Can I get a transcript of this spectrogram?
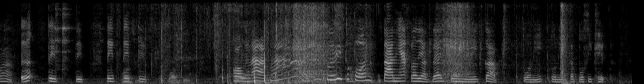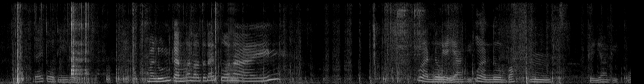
มอะ เอ๊ะติดติดติดติดติด Waanzin. ของน่ารักมากเฮ้ยทุกคนตอนเนี้ยเราอยากได้ตัวนี้กับตัวนี้ตัวนี้กับตัวซีเคทได้ตัวดีเลย มาลุ้นกันว่าเราจะได้ตัวไหน เหมือนเดิมแกะเลยยากอีก เหมือนเดิมปะอืมเก๋ยากอีกโอ้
